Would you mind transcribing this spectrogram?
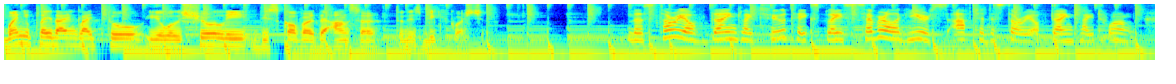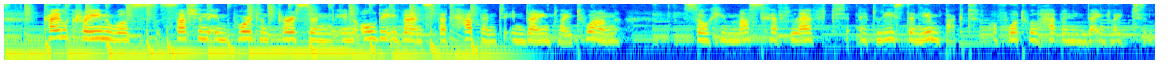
when you play Dying Light 2, you will surely discover the answer to this big question. The story of Dying Light 2 takes place several years after the story of Dying Light 1. Kyle Crane was such an important person in all the events that happened in Dying Light 1, so he must have left at least an impact of what will happen in Dying Light 2.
